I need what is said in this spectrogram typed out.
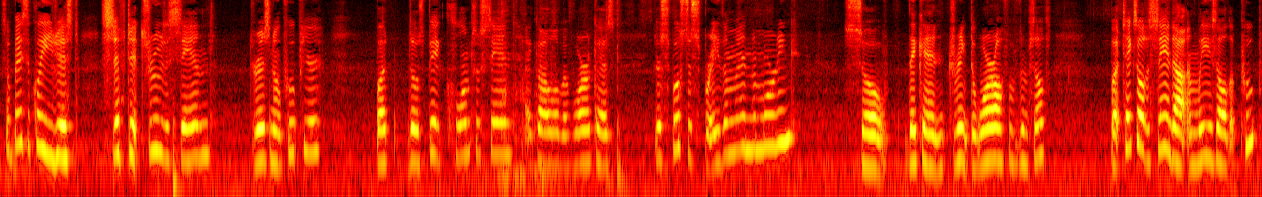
So basically you just sift it through the sand. There is no poop here. But those big clumps of sand, I got a little bit more because you're supposed to spray them in the morning so they can drink the water off of themselves. But takes all the sand out and leaves all the poop.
